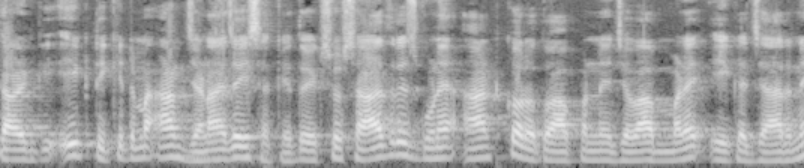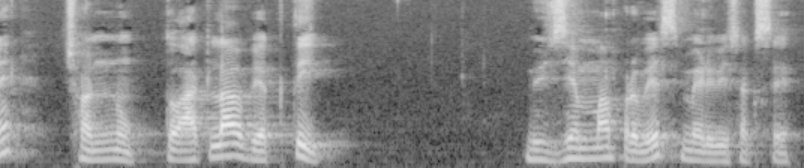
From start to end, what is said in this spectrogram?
કારણ કે એક ટિકિટમાં આઠ જણા જઈ શકે. તો એકસો સાડત્રીસ ગુણ્યા આઠ કરો તો આપણને જવાબ મળે એક હજાર ને છન્નું. તો આટલા વ્યક્તિ મ્યુઝિયમમાં પ્રવેશ મેળવી શકશે.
